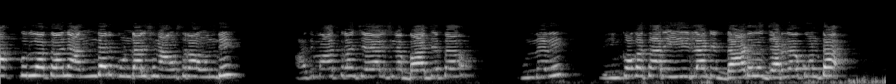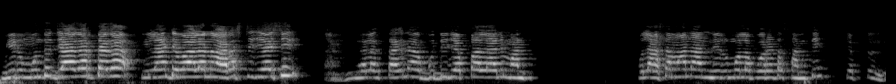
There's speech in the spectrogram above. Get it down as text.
హక్కులతోనే అందరికి ఉండాల్సిన అవసరం ఉంది. అది మాత్రం చేయాల్సిన బాధ్యత ఉన్నది. ఇంకొకసారి ఇలాంటి దాడులు జరగకుండా మీరు ముందు జాగ్రత్తగా ఇలాంటి వాళ్ళను అరెస్ట్ చేసి వాళ్ళకి తగిన బుద్ధి చెప్పాలని మన కుల అసమాన నిర్మూల పోరాట సమితి చెప్తుంది.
